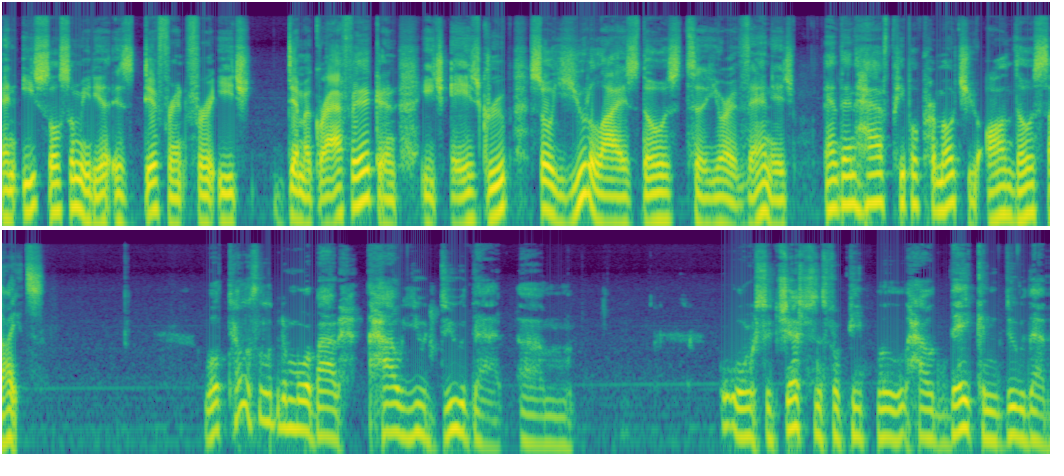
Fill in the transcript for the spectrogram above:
and each social media is different for each demographic and each age group so utilize those to your advantage and then have people promote you on those sites well, tell us a little bit more about how you do that. Um, or suggestions for people how they can do that,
